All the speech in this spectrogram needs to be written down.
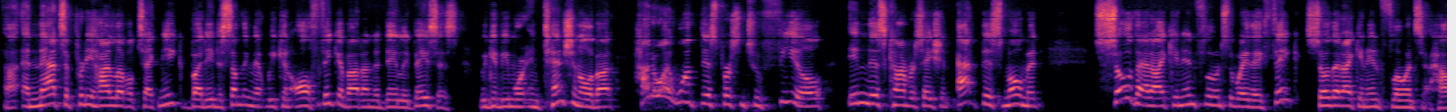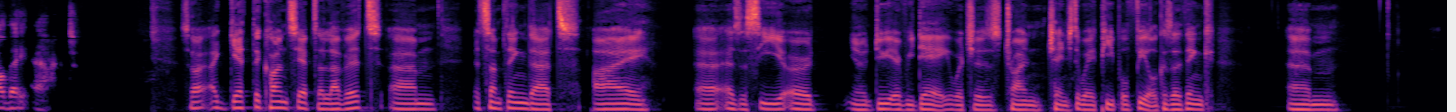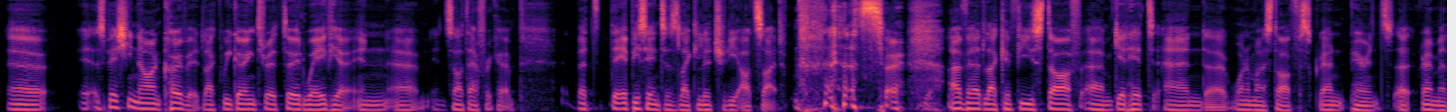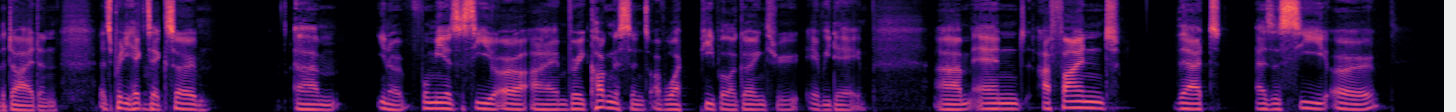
Uh, and that's a pretty high level technique, but it is something that we can all think about on a daily basis. We can be more intentional about how do I want this person to feel in this conversation at this moment so that I can influence the way they think, so that I can influence how they act. So I get the concept. I love it. Um, it's something that I, uh, as a CEO, you know, do every day, which is try and change the way people feel. Because I think, um, uh, especially now in COVID, like we're going through a third wave here in uh, in South Africa, but the epicenter is like literally outside. so yeah. I've had like a few staff um, get hit, and uh, one of my staff's grandparents, uh, grandmother died, and it's pretty hectic. Mm-hmm. So um, you know, for me as a CEO, I'm very cognizant of what people are going through every day. Um, and I find that as a CEO,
